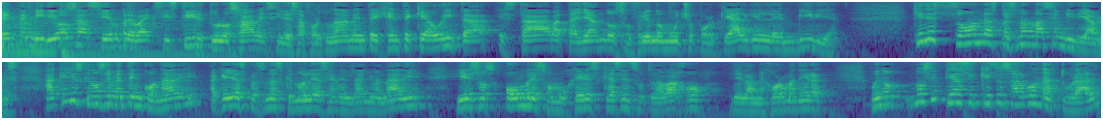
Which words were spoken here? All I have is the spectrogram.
Gente envidiosa siempre va a existir, tú lo sabes, y desafortunadamente hay gente que ahorita está batallando, sufriendo mucho porque alguien le envidia. ¿Quiénes son las personas más envidiables? Aquellos que no se meten con nadie, aquellas personas que no le hacen el daño a nadie y esos hombres o mujeres que hacen su trabajo de la mejor manera. Bueno, ¿no se te hace que eso es algo natural?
